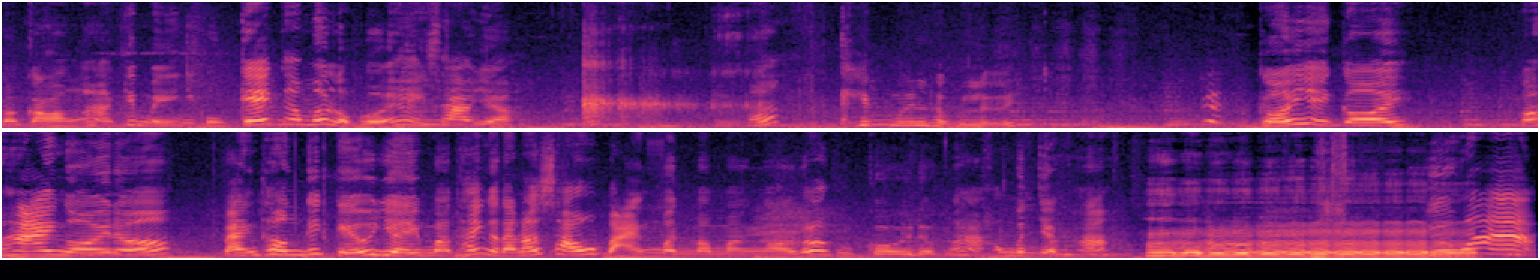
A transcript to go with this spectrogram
Mà còn hả cái miệng như con két á mới lột lưỡi hay sao vậy Hả? Kiếp mới lục lưỡi. Cười gì cười? Còn hai người nữa. Bạn thân cái kiểu gì mà thấy người ta nói xấu bạn mình mà mà ngồi rất là cười, được á hả? Không bên giật hả? Vui quá ha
